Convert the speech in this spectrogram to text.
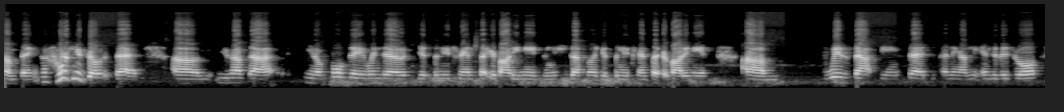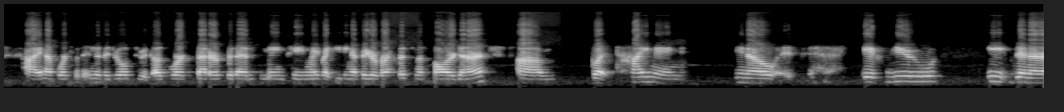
something before you go to bed. Um, you have that, you know, full day window to get the nutrients that your body needs, and you should definitely get the nutrients that your body needs. Um, with that being said, depending on the individual, I have worked with individuals who it does work better for them to maintain weight by eating a bigger breakfast and a smaller dinner. Um, but timing, you know, if you eat dinner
